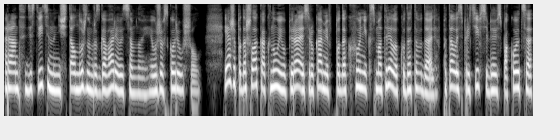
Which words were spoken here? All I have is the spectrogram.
Ранд действительно не считал нужным разговаривать со мной и уже вскоре ушел. Я же подошла к окну и, упираясь руками в подоконник, смотрела куда-то вдаль, пыталась прийти в себя и успокоиться,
